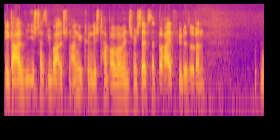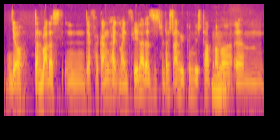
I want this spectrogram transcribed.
egal wie ich das überall schon angekündigt habe, aber wenn ich mich selbst nicht bereit fühle, so dann ja, dann war das in der Vergangenheit mein Fehler, dass ich es vielleicht angekündigt habe, mhm. aber ähm,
